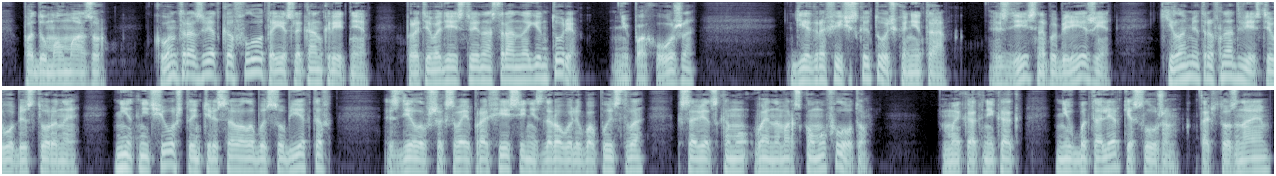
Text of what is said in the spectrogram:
— подумал Мазур. «Контрразведка флота, если конкретнее. Противодействие иностранной агентуре?» «Не похоже». «Географическая точка не та. Здесь, на побережье, километров на 200 в обе стороны, нет ничего, что интересовало бы субъектов, сделавших своей профессией нездоровое любопытство к советскому военно-морскому флоту. Мы как-никак не в баталерке служим, так что знаем.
